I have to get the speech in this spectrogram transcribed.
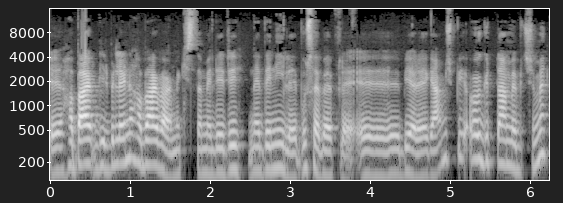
e, haber birbirlerine haber vermek istemeleri nedeniyle bu sebeple e, bir araya gelmiş bir örgütlenme biçimi.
